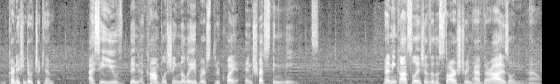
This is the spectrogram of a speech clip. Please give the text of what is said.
Incarnation Dokja Kim. I see you've been accomplishing the labors through quite interesting means. Many constellations of the star stream have their eyes on you now.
